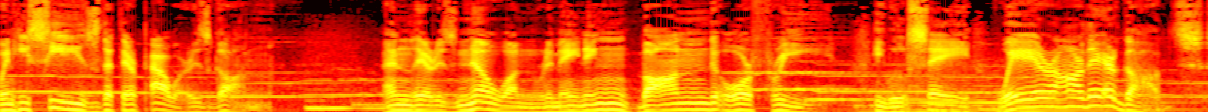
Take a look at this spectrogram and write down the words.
when he sees that their power is gone. And there is no one remaining, bond or free. He will say, Where are their gods?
